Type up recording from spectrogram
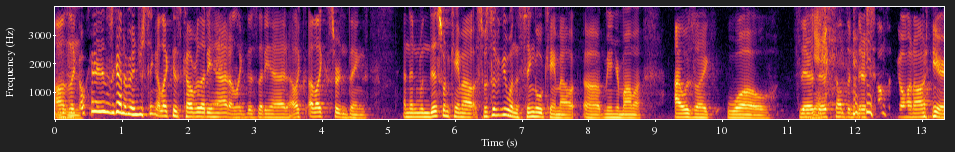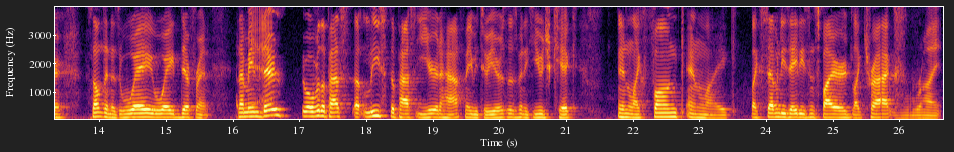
I was mm-hmm. like, okay, this is kind of interesting. I like this cover that he had. I like this that he had. I like I like certain things. And then when this one came out, specifically when the single came out, uh, "Me and Your Mama," I was like, whoa, there, yeah. there's something, there's something going on here. Something is way, way different. And I mean, yeah. there's over the past, at least the past year and a half, maybe two years, there's been a huge kick in like funk and like like 70s 80s inspired like tracks. Right.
